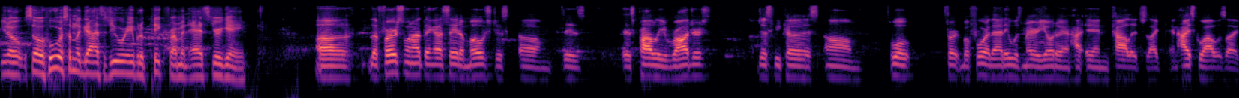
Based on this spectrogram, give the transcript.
You know, so who are some of the guys that you were able to pick from and add to your game? Uh, the first one I think I say the most just um, is is probably Rodgers, just because um, well, for before that it was Mariota in in college. Like in high school, I was like,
